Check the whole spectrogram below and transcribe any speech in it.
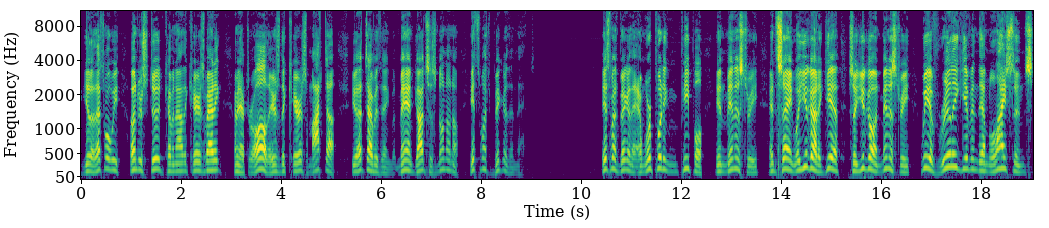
You know, that's what we understood coming out of the charismatic. I mean, after all, there's the charismata, you know, that type of thing. But man, God says, no, no, no. It's much bigger than that. It's much bigger than that. And we're putting people in ministry and saying, well, you got to give, so you go in ministry. We have really given them license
